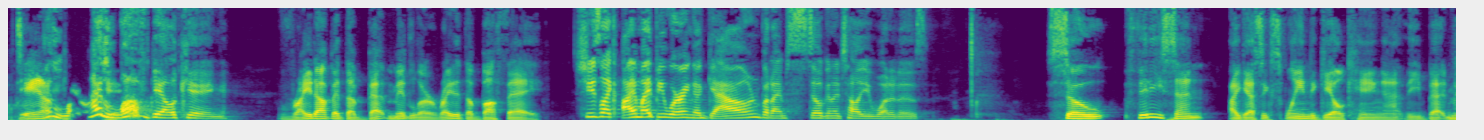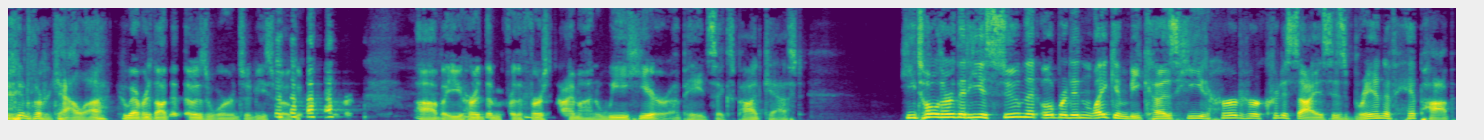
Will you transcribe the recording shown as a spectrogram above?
I, Damn. lo- I love Gayle King. Right up at the Bette Midler, right at the buffet. She's like, I might be wearing a gown, but I'm still going to tell you what it is. So Fiddy Cent, I guess, explained to Gayle King at the Bette Midler gala. Whoever thought that those words would be spoken. uh, but you heard them for the first time on We Hear, a Page Six podcast. He told her that he assumed that Oprah didn't like him because he'd heard her criticize his brand of hip hop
